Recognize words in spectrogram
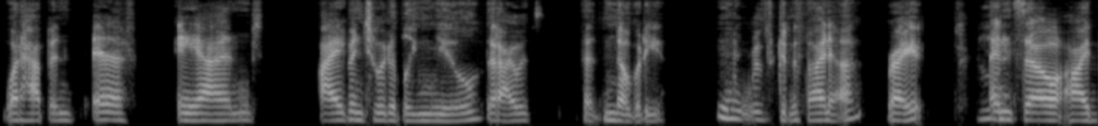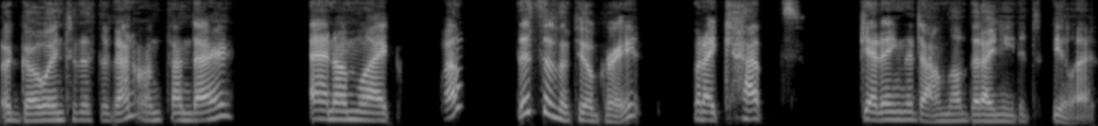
what happens if. And I intuitively knew that I was, that nobody was going to sign up. Right. Mm-hmm. And so I go into this event on Sunday and I'm like, well, this doesn't feel great, but I kept getting the download that I needed to feel it.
